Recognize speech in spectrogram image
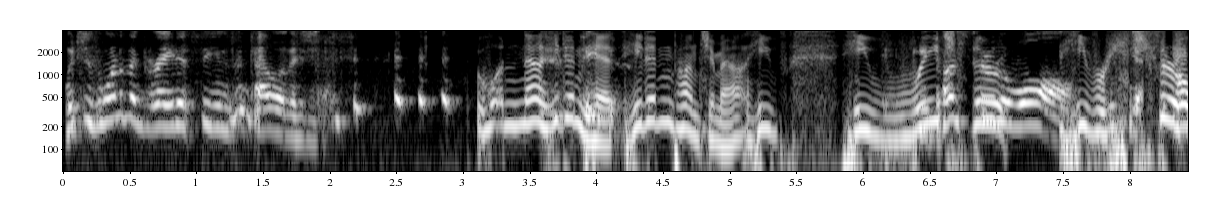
which is one of the greatest scenes in television. Well, no, he didn't hit. He didn't punch him out. He he reached punched through, through the wall. He reached Yeah, through a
